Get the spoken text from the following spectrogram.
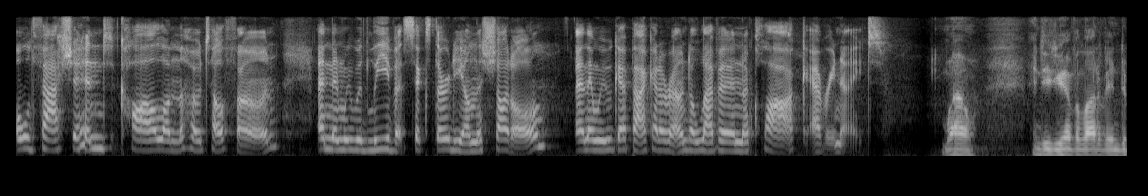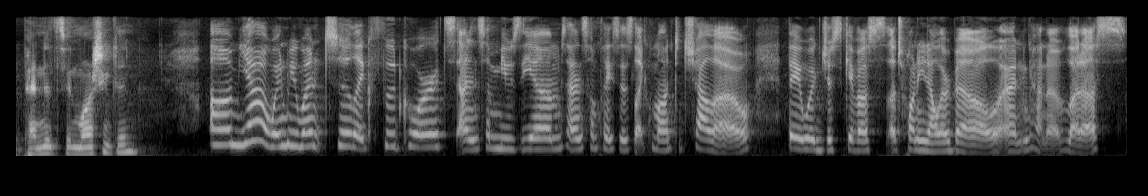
old-fashioned call on the hotel phone, and then we would leave at six thirty on the shuttle, and then we would get back at around eleven o'clock every night. Wow. And did you have a lot of independence in Washington? Um, yeah, when we went to like food courts and some museums and some places like Monticello, they would just give us a $20 bill and kind of let us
